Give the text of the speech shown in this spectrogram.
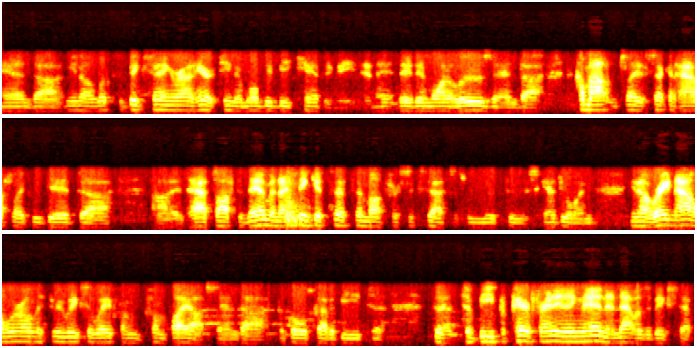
and uh, you know, what's the big saying around here? Team that won't be beat can't be beat, and they, they didn't want to lose and uh, come out and play the second half like we did. Uh, uh, hats off to them, and I think it sets them up for success as we move through the schedule. And you know, right now we're only three weeks away from from playoffs, and uh, the goal's got to be to to, to be prepared for anything then, and that was a big step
